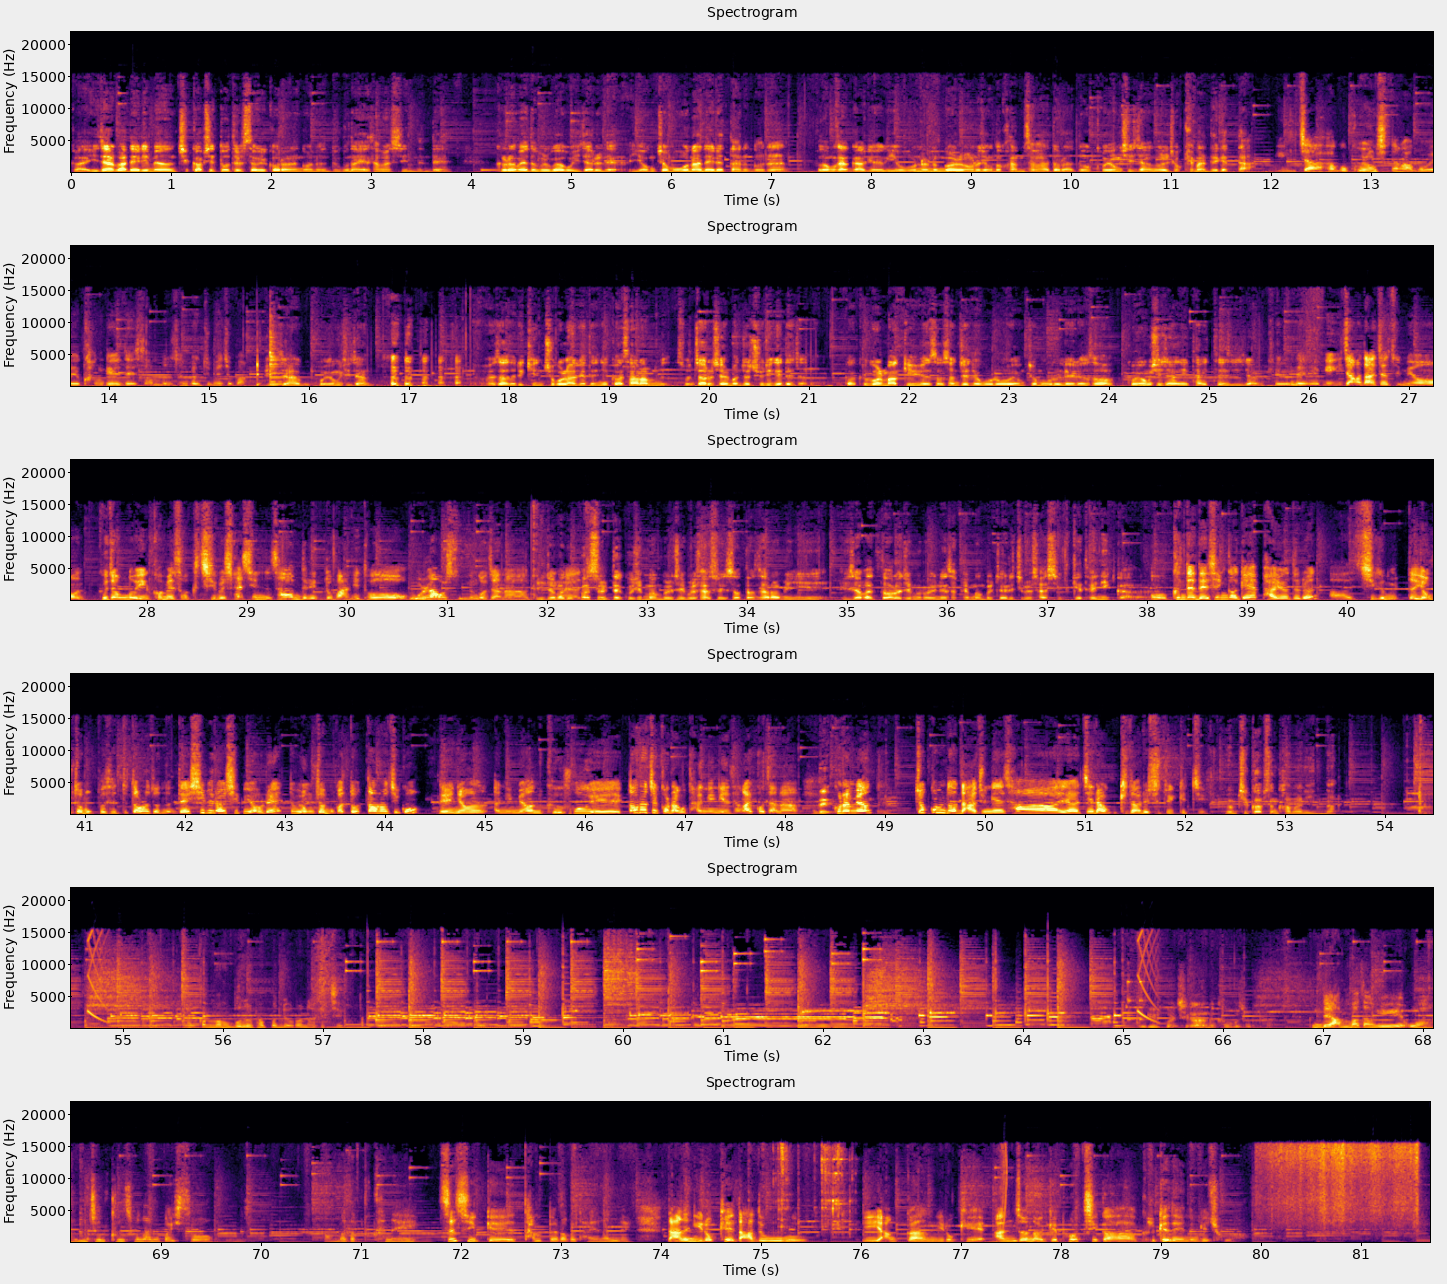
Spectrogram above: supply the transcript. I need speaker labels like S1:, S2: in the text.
S1: 그러니까 이자가 내리면 집값이 또 들썩일 거라는 거는 누구나 예상할 수 있는데 그럼에도 불구하고 이자를 0.5나 내렸다는 거는 부동산 가격이 오르는 걸 어느 정도 감소하더라도 고용 시장을 좋게 만들겠다.
S2: 이자하고 고용시장하고의 관계에 대해서 한번 설명 좀 해줘봐.
S1: 이자하고 고용 시장. 회사들이 긴축을 하게 되니까 사람 숫자를 제일 먼저 줄이게 되잖아. 그러니까 그걸 막기 위해서 선제적으로 0.5를 내려서 고용 시장이 타이트해지지 않게
S2: 네, 이자가 낮아지면 그 정도 인컴에서 그 집을 살 수 있는 사람들이 또 많이 더 올라올 수 있는 거잖아.
S1: 이자가. 높았을 때 90만 불 집을 살 수 있었던 사람이 이자가 떨어짐으로 인해서 100만 불짜리 집을 살 수 있게 되니까
S2: 어, 근데 내 생각에 바이어들은 아, 지금 일단 0.5% 떨어졌는데 11월, 12월에 또 0.5가 또 떨어지고 내년 아니면 그 후에 떨어질 거라고 당연히 예상할 거잖아.
S1: 근데
S2: 그러면
S1: 음.
S2: 조금 더 나중에 사야지라고 기다릴 수도 있겠지.
S1: 그럼 집값은 가만히 있나?
S2: 잠깐만 문을 한 번 열어놔야지.
S1: 여기 꼴찌가 아늑하고 좋다
S2: 근데 앞마당이 와 엄청 큰 소나무가 있어.
S1: 음.
S2: 앞마당도 크네. 쓸 수 있게 담벼락을 다 해놨네. 나는 이렇게 나도 이 약간 이렇게 안전하게 포치가 그렇게 되는 게 좋아.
